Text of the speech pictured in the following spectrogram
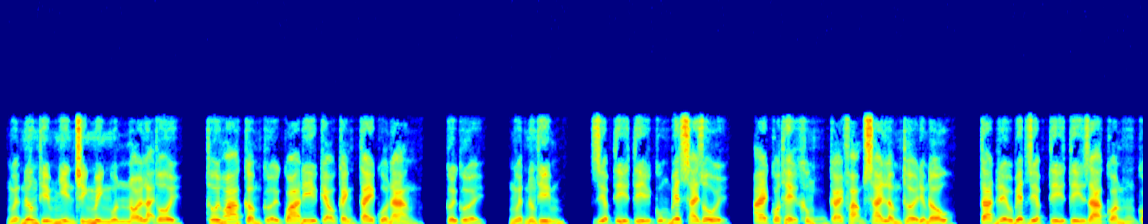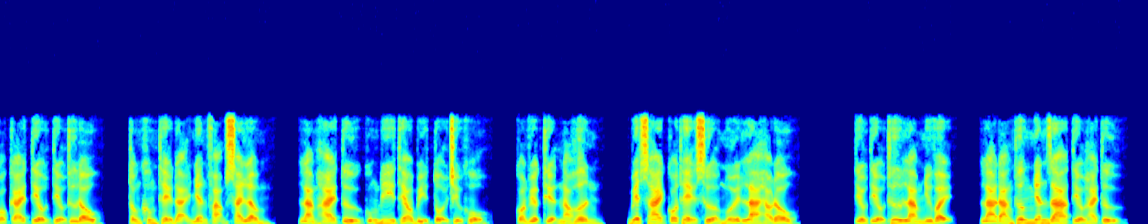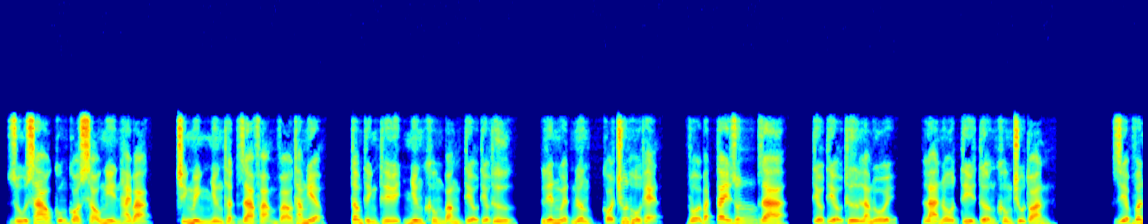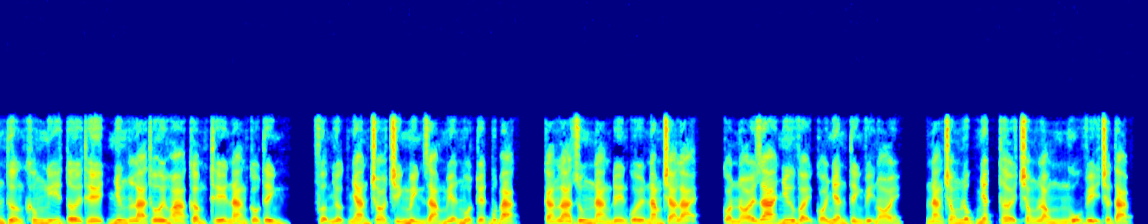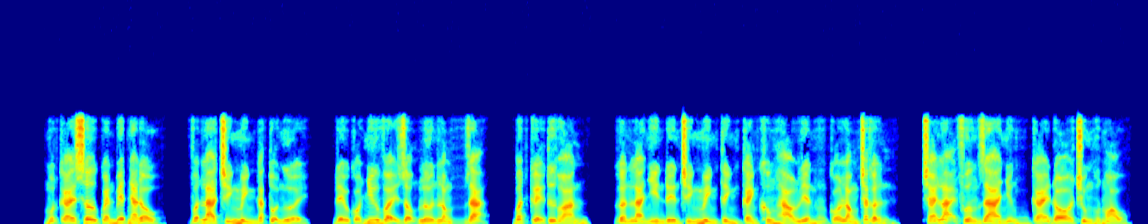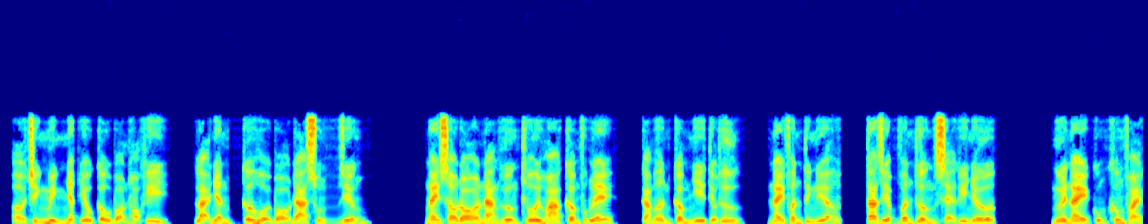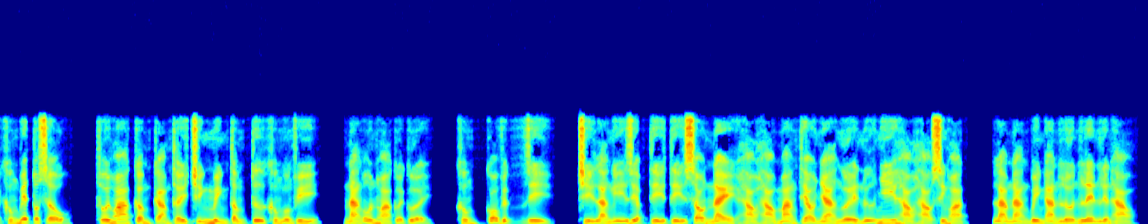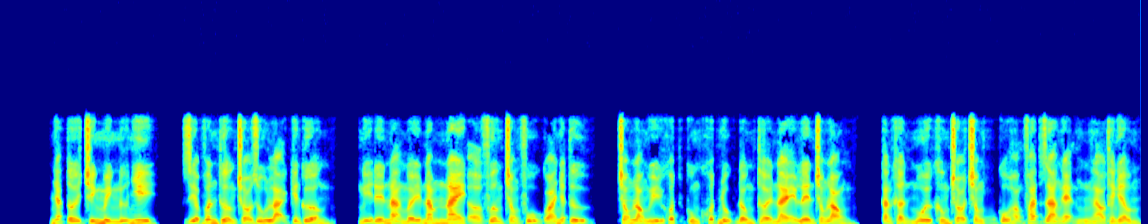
Nguyệt Nương thím nhìn chính mình muốn nói lại thôi, thôi hoa cẩm cười qua đi kéo cánh tay của nàng, cười cười, Nguyệt Nương thím, Diệp tỷ tỷ cũng biết sai rồi, ai có thể không cái phạm sai lầm thời điểm đâu, ta đều biết Diệp tỷ tỷ ra còn có cái tiểu tiểu thư đâu, tổng không thể đại nhân phạm sai lầm, làm hài tử cũng đi theo bị tội chịu khổ, còn việc thiện nào hơn, biết sai có thể sửa mới là hào đâu. Tiểu tiểu thư làm như vậy, là đáng thương nhân ra tiểu hài tử, dù sao cũng có 6.000 hai bạc, chính mình nhưng thật ra phạm vào tham niệm, tâm tính thế nhưng không bằng tiểu tiểu thư, liên nguyệt nương có chút hổ thẹn, vội bắt tay rút ra, tiểu tiểu thư làm đối, là nô tỷ tưởng không chu toàn. Diệp Vân Thường không nghĩ tới thế nhưng là thôi hoa cẩm thế nàng cầu tình, Phượng Nhược Nhan cho chính mình giảm miễn một tuyệt bút bạc, càng là dung nàng đến cuối năm trả lại, còn nói ra như vậy có nhân tình vị nói, nàng trong lúc nhất thời trong lòng ngũ vị trần tạp. Một cái sơ quen biết nha đầu, vẫn là chính mình đắc tội người, đều có như vậy rộng lớn lòng dạ, bất kể tư thoán, gần là nhìn đến chính mình tình cảnh không hảo liền có lòng chắc ẩn, trái lại phương ra những cái đó trùng hút máu, ở chính mình nhất yêu cầu bọn họ khi, lại nhân cơ hội bỏ đá xuống giếng. Ngay sau đó nàng hướng thôi hoa cẩm phúc lễ, cảm ơn cẩm nhi tiểu thư, này phân tình nghĩa, ta Diệp Vân Thường sẽ ghi nhớ. Người này cũng không phải không biết tốt xấu, thôi hoa cẩm cảm thấy chính mình tâm tư không nguồn phí, nàng ôn hòa cười cười, không có việc gì, chỉ là nghĩ Diệp tỷ tỷ sau này hảo hảo mang theo nhà người nữ nhi hảo hảo sinh hoạt, làm nàng bình an lớn lên liền hảo. Nhắc tới chính mình nữ nhi, Diệp Vân Thường cho dù lại kiên cường, nghĩ đến nàng mấy năm nay ở phương trong phủ quá nhật tử, trong lòng ủy khuất cùng khuất nhục đồng thời nảy lên trong lòng, cắn khẩn môi không cho trong cổ họng phát ra nghẹn ngào thanh âm.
